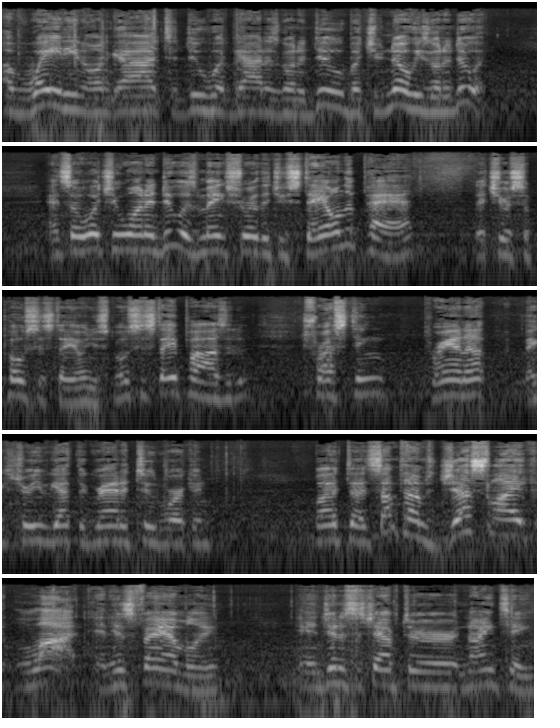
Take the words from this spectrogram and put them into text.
of waiting on God to do what God is going to do, but you know He's going to do it. And so, what you want to do is make sure that you stay on the path that you're supposed to stay on. You're supposed to stay positive, trusting, praying up, make sure you've got the gratitude working but uh, sometimes, just like Lot and his family in Genesis chapter 19,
